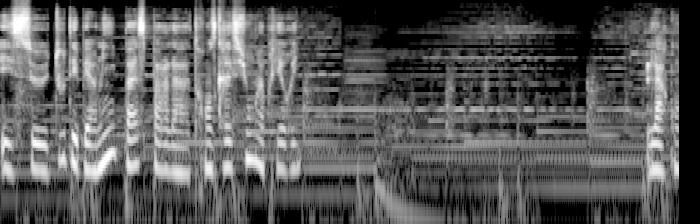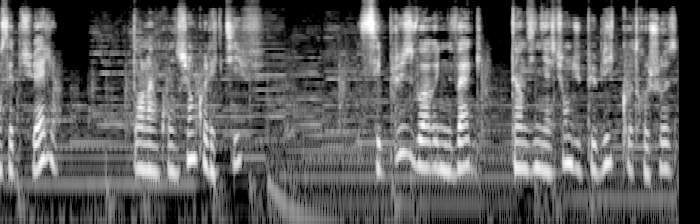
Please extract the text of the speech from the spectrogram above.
Et ce tout est permis passe par la transgression a priori. L'art conceptuel, dans l'inconscient collectif, c'est plus voir une vague d'indignation du public qu'autre chose.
